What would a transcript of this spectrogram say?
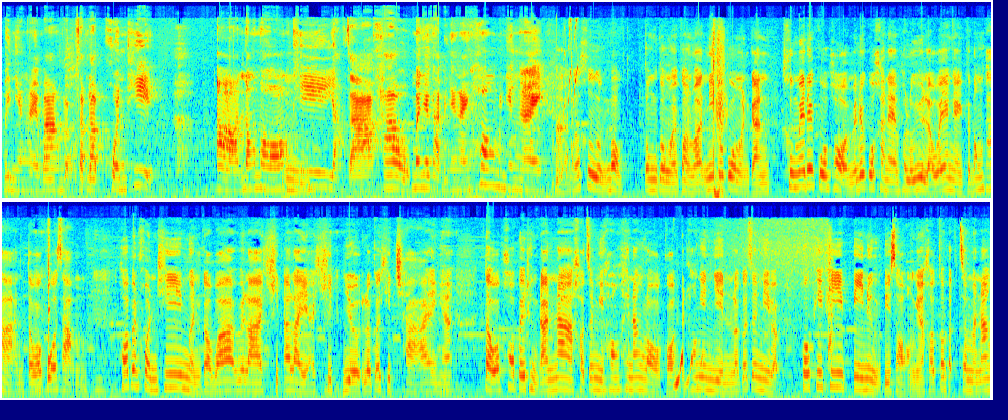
เป็นยังไงบ้างแบบสำหรับคนที่ อ่าน้องอืม ๆที่อยากจะเข้าบรรยากาศเป็นยังไงห้องเป็นยังไง อะก็คือบอกตรงๆไว้ก่อนว่านี่ก็กลัวเหมือนกัน คือไม่ได้กลัวพอร์ตไม่ได้กลัวคะแนนเพราะรู้อยู่แล้วว่ายังไงก็ต้องผ่าน แต่ว่ากลัวสัมอืมเพราะเป็นคนที่เหมือนกับว่าเวลาคิดอะไรอะคิดเยอะแล้วก็คิดช้าอย่างเงี้ย แต่ว่าพอไปถึงด้านหน้าเขาจะมีห้องให้นั่งรอก่อนเป็นห้องเย็นๆ แล้วก็จะมีแบบพวกพี่ๆ ปีหนึ่งปีสองเงี้ยเขาก็จะมานั่ง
